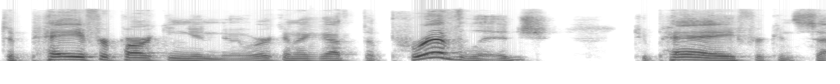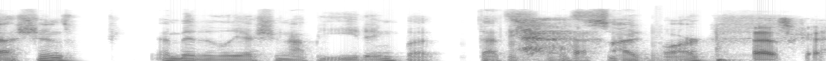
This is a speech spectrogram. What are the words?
to pay for parking in Newark, and I got the privilege to pay for concessions. Admittedly, I should not be eating, but that's, that's a sidebar. That's okay.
